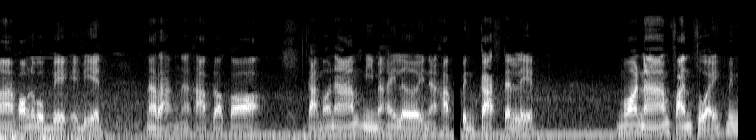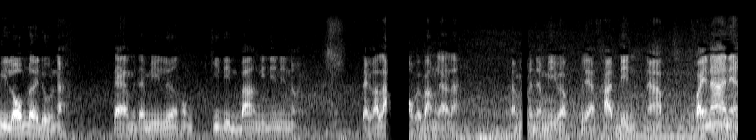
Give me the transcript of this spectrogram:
มาพร้อมระบบเบรก ABS หน้าหลังนะครับ แล้วก็กาดหม้อน้ำมีมาให้เลยนะครับ เป็นกาดสแตนเลสหม้อน้ำฟันสวยไม่มีล้มเลยดูนะ แต่มันจะมีเรื่องของขี้ดินบ้างนิดนิดหน่อยๆแต่ก็ล้างออกไปบ้างแล้วนะแต่มันจะมีแบบเรียกคราดดินนะครับ ไฟหน้าเนี่ย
